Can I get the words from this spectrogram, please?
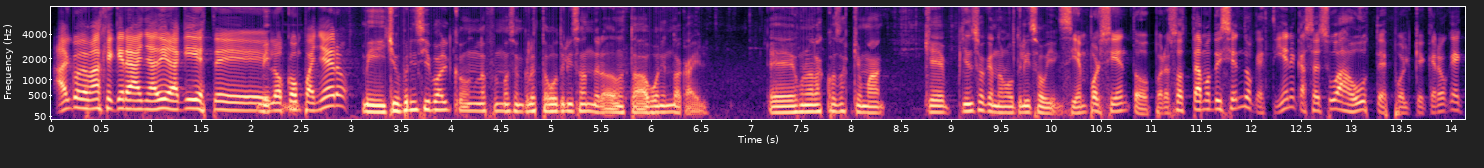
Algo de más que quiera añadir aquí este, Mi- los compañeros. Mi issue principal con la formación que le estaba utilizando era donde estaba poniendo a Kyle. Es una de las cosas que más que pienso que no lo utilizo bien. 100%. Por eso estamos diciendo que tiene que hacer sus ajustes, porque creo que...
